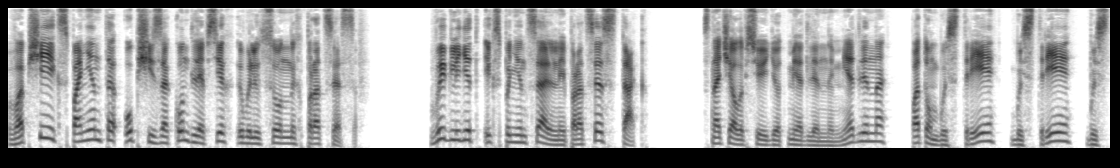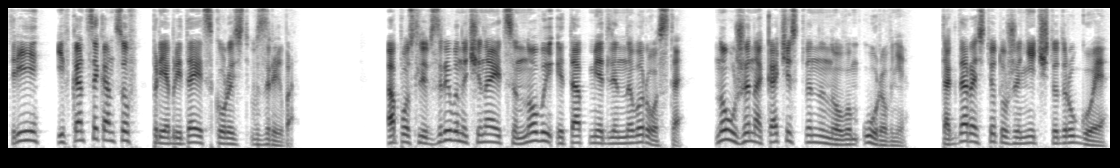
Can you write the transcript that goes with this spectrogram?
Вообще экспонента – общий закон для всех эволюционных процессов. Выглядит экспоненциальный процесс так. Сначала все идет медленно-медленно, потом быстрее, быстрее, быстрее и в конце концов приобретает скорость взрыва. А после взрыва начинается новый этап медленного роста, но уже на качественно новом уровне. Тогда растет уже нечто другое,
